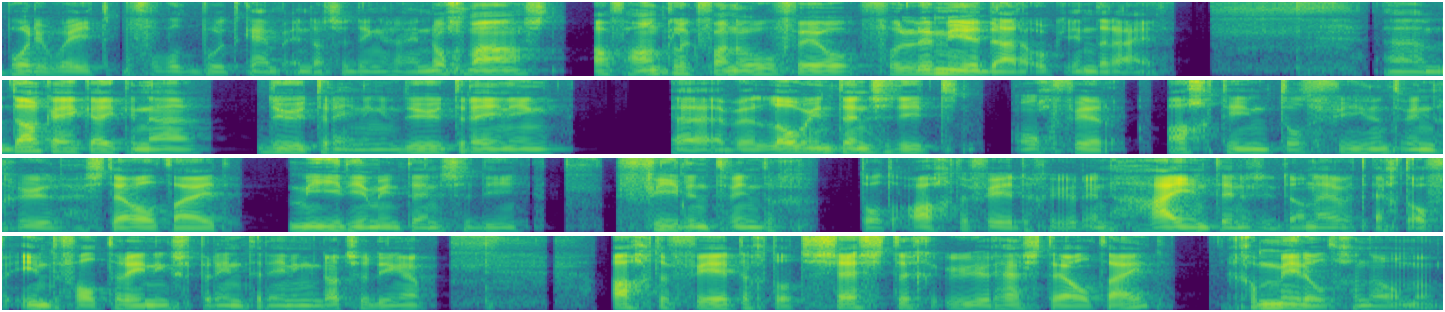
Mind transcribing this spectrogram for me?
bodyweight, bijvoorbeeld bootcamp en dat soort dingen zijn. Nogmaals, afhankelijk van hoeveel volume je daar ook in draait. Um, dan kan je kijken naar duurtraining. In duurtraining uh, hebben we low intensity, ongeveer 18 tot 24 uur hersteltijd. Medium intensity, 24 tot 48 uur. En high intensity, dan hebben we het echt over intervaltraining, sprinttraining, dat soort dingen. 48 tot 60 uur hersteltijd, gemiddeld genomen.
